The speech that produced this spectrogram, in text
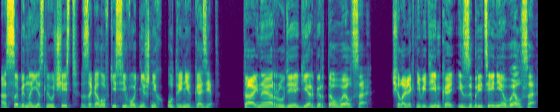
особенно если учесть заголовки сегодняшних утренних газет. «Тайное орудие Герберта Уэллса», «Человек-невидимка. Изобретение Уэллса»,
